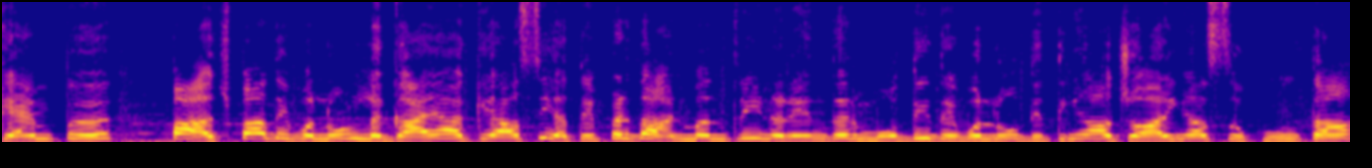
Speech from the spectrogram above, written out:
ਕੈਂਪ ਭਾਜਪਾ ਦੇ ਵੱਲੋਂ ਲਗਾਇਆ ਗਿਆ ਸੀ ਅਤੇ ਪ੍ਰਧਾਨ ਮੰਤਰੀ ਨਰਿੰਦਰ ਮੋਦੀ ਦੇ ਵੱਲੋਂ ਦਿੱਤੀਆਂ ਜਾ ਰਹੀਆਂ ਸਹੂਲਤਾਂ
